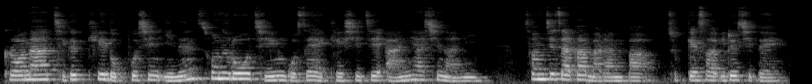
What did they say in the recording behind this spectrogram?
그러나 지극히 높으신 이는 손으로 지은 곳에 계시지 아니하시나니 선지자가 말한 바 주께서 이르시되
